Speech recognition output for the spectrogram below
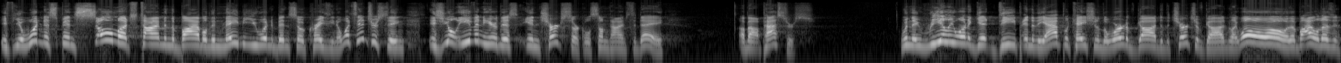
if you wouldn't have spent so much time in the Bible, then maybe you wouldn't have been so crazy. Now, what's interesting is you'll even hear this in church circles sometimes today about pastors. When they really want to get deep into the application of the Word of God to the church of God, like, whoa, whoa, whoa, the Bible doesn't,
